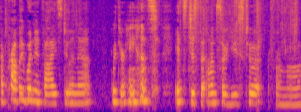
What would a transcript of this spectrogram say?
I probably wouldn't advise doing that with your hands. It's just that I'm so used to it from uh,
